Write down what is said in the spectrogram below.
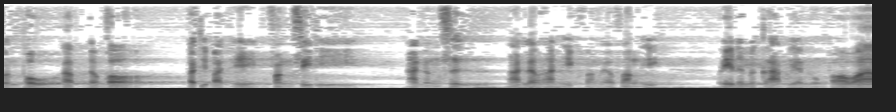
สวนโพครับ แล้วก็ปฏิบัติเองฟังซีดี อ่านหนังสือ อ่านแล้วอ่านอีกฟังแล้วฟังอีก วันนี้เลยมากราบเรียนหลวงพ่อว่า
